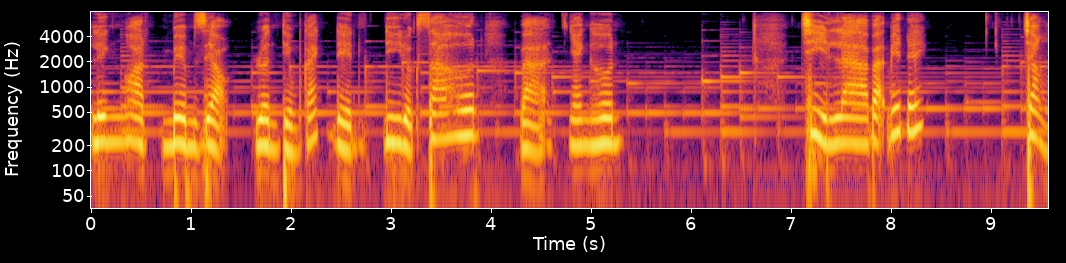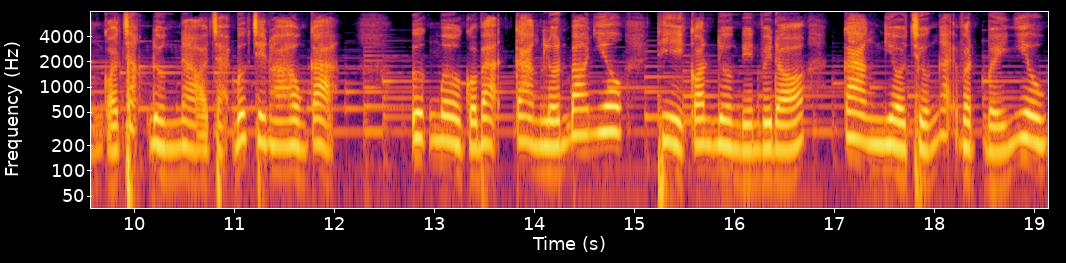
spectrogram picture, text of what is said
linh hoạt, mềm dẻo luôn tìm cách để đi được xa hơn và nhanh hơn. Chỉ là bạn biết đấy, chẳng có chặng đường nào trải bước trên hoa hồng cả. Ước mơ của bạn càng lớn bao nhiêu thì con đường đến với đó càng nhiều chướng ngại vật bấy nhiêu.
